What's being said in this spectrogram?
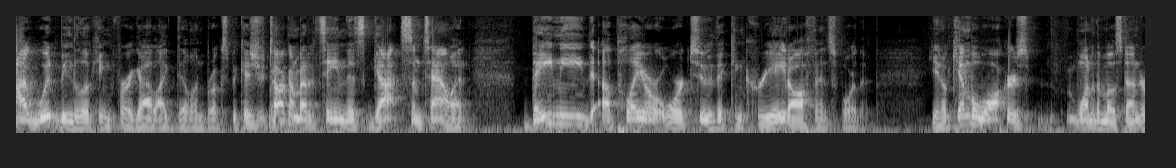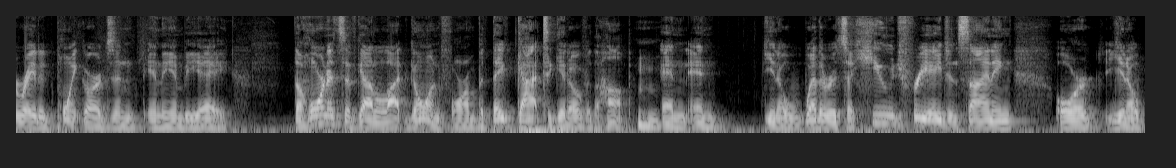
I would be looking for a guy like Dillon Brooks because you're talking about a team that's got some talent. They need a player or two that can create offense for them. You know, Kemba Walker's one of the most underrated point guards in in the NBA the Hornets have got a lot going for them, but they've got to get over the hump. Mm-hmm. And and you know whether it's a huge free agent signing or you know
